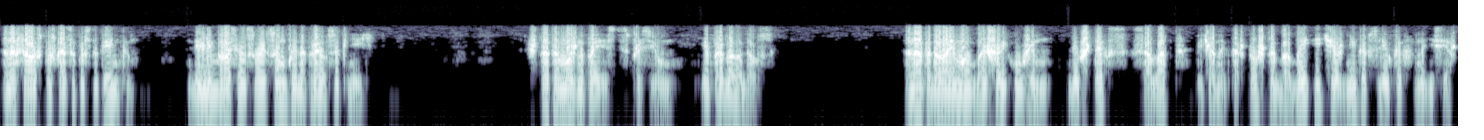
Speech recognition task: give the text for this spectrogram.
Она стала спускаться по ступенькам. Билли бросил свою сумку и направился к ней. «Что там можно поесть?» — спросил он. «Я проголодался». Она подала ему большой ужин. Бифштекс, салат, печеная картошка, бобы и черника в сливках на десерт.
